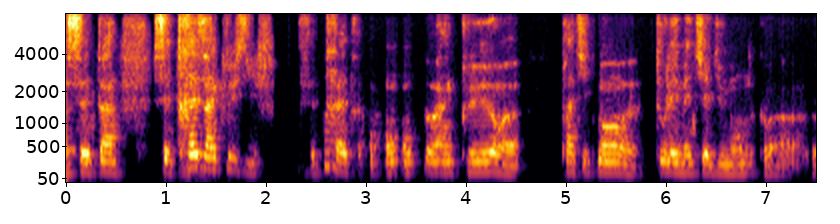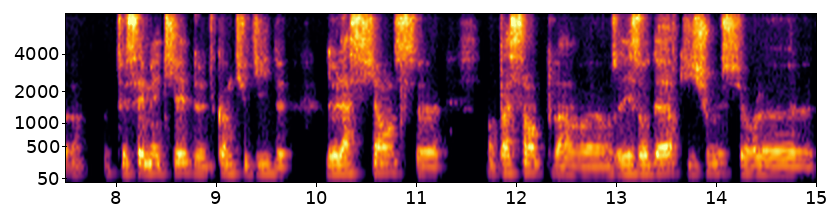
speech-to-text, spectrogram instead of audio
C'est très inclusif. C'est très, on, peut inclure euh, pratiquement euh, tous les métiers du monde, quoi. Euh, tous ces métiers, de, comme tu dis, de, de la science, en passant par les odeurs qui jouent sur le,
